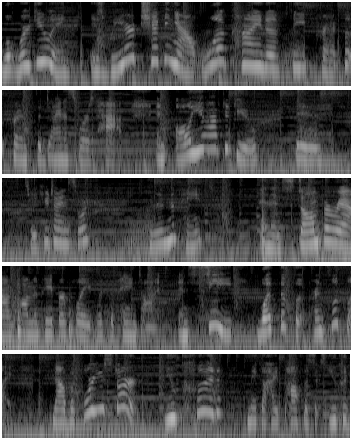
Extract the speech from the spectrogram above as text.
what we're doing is we are checking out what kind of footprint, footprints the dinosaurs have. And all you have to do is take your dinosaur, put it in the paint, and then stomp around on the paper plate with the paint on it and see what the footprints look like. Now, before you start, you could make a hypothesis. You could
